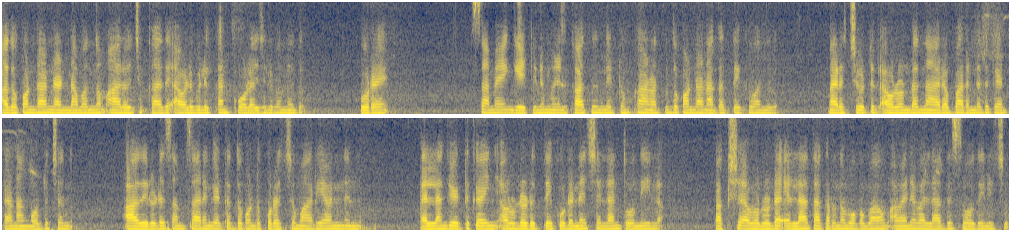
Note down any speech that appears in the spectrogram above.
അതുകൊണ്ടാണ് രണ്ടാമതൊന്നും ആലോചിക്കാതെ അവളെ വിളിക്കാൻ കോളേജിൽ വന്നത്. കുറേ സമയം ഗേറ്റിന് മുന്നിൽ കാത്തു നിന്നിട്ടും കാണാത്തത് കൊണ്ടാണ് അകത്തേക്ക് വന്നത്. മരച്ചുവട്ടിൽ അവളുണ്ടെന്ന് ആരോ പറഞ്ഞത് കേട്ടാണ് അങ്ങോട്ട് ചെന്നു. ആതിരയുടെ സംസാരം കേട്ടതുകൊണ്ട് കുറച്ചു മാറി അവൻ നിന്നു. എല്ലാം കേട്ട് കഴിഞ്ഞ് അവളുടെ അടുത്തേക്ക് ഉടനെ ചെല്ലാൻ തോന്നിയില്ല. പക്ഷെ അവളുടെ എല്ലാ തകർന്ന മുഖഭാവം അവനെ വല്ലാതെ സ്വാധീനിച്ചു.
